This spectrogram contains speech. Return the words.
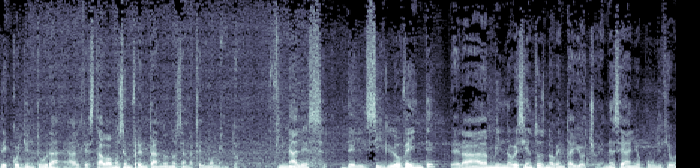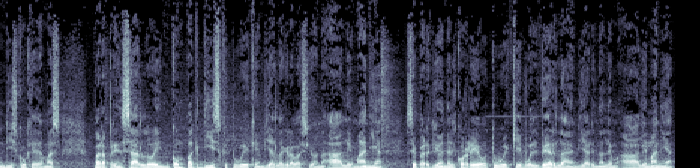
de coyuntura al que estábamos enfrentándonos en aquel momento. Finales del siglo XX, era 1998. En ese año publiqué un disco que además para prensarlo en compact disc tuve que enviar la grabación a Alemania, se perdió en el correo, tuve que volverla a enviar en a Alemania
